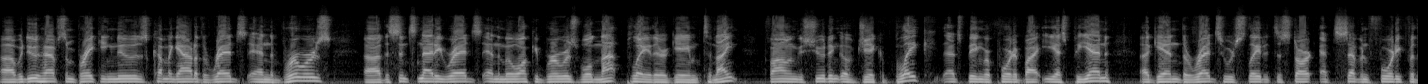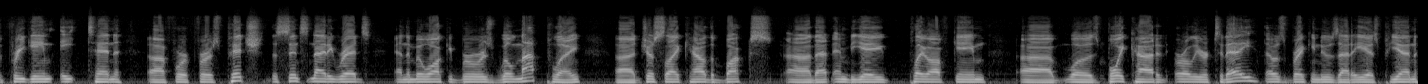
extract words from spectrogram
uh, we do have some breaking news coming out of the Reds and the Brewers. Uh, the Cincinnati Reds and the Milwaukee Brewers will not play their game tonight following the shooting of Jacob Blake. That's being reported by ESPN. Again, the Reds, who were slated to start at 7:40 for the pregame, 8:10 uh, for first pitch. The Cincinnati Reds and the Milwaukee Brewers will not play, uh, just like how the Bucks, uh, that NBA playoff game, uh, was boycotted earlier today. That was breaking news at ESPN.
